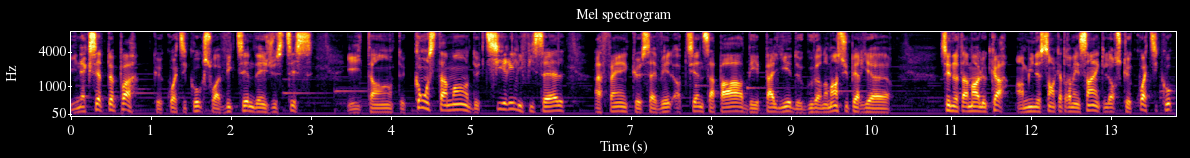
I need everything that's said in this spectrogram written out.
Il n'accepte pas que Quaticook soit victime d'injustice. Il tente constamment de tirer les ficelles afin que sa ville obtienne sa part des paliers de gouvernement supérieur. C'est notamment le cas en 1985 lorsque Quaticook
